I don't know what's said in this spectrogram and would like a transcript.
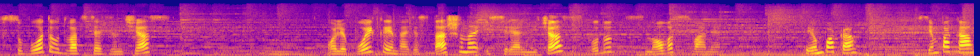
В субботу в 21 час Оля Бойко и Надя Сташина и «Сериальный час» будут снова с вами. Всем пока! Всем пока!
